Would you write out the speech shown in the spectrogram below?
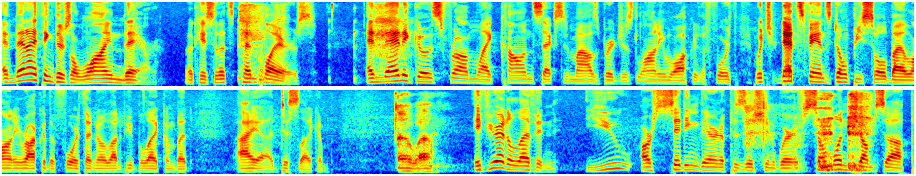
And then I think there's a line there. Okay, so that's 10 players. And then it goes from like Collin Sexton, Miles Bridges, Lonnie Walker the fourth, which Nets fans don't be sold by Lonnie Walker the fourth. I know a lot of people like him, but I uh, dislike them. Oh wow! If you're at 11, you are sitting there in a position where if someone jumps up,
